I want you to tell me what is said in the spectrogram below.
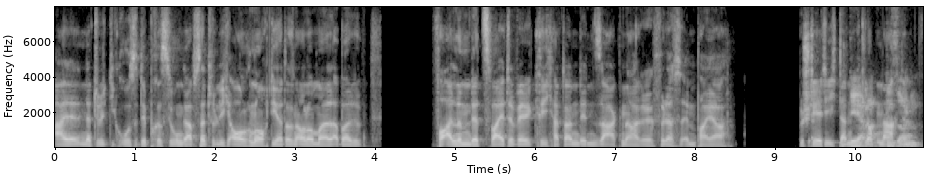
Ah, natürlich, die große Depression gab es natürlich auch noch, die hat das auch nochmal, aber vor allem der Zweite Weltkrieg hat dann den Sargnagel für das Empire bestätigt. Dann, ich glaube, nach dem,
